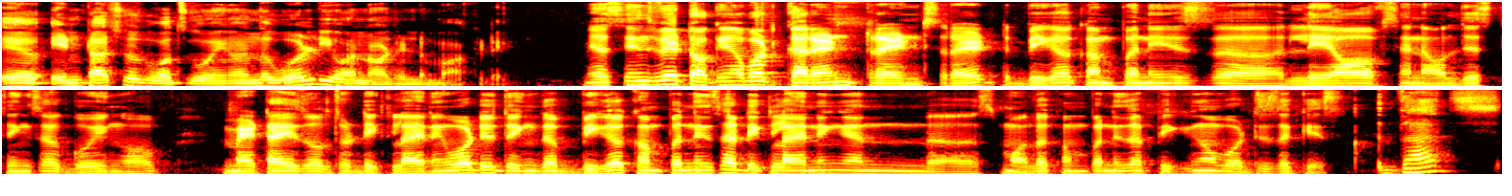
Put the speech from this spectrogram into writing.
uh, in touch with what's going on in the world, you are not into marketing. Yeah, since we're talking about current trends, right? Bigger companies, uh, layoffs, and all these things are going up. Meta is also declining. What do you think? The bigger companies are declining and uh, smaller companies are picking up. What is the case? That's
